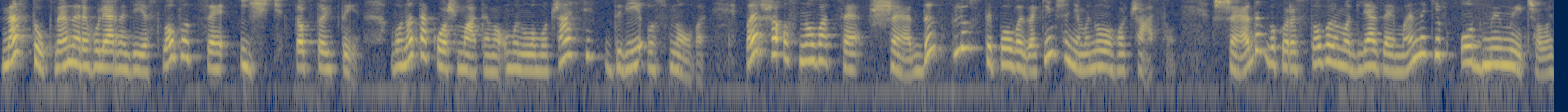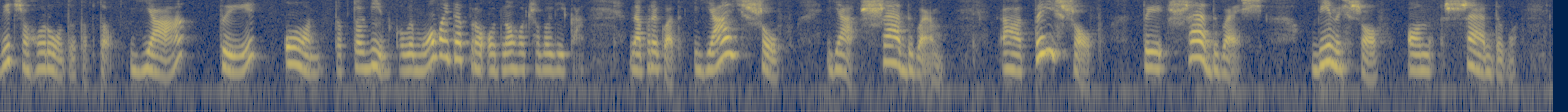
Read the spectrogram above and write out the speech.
Наступне нерегулярне дієслово це іщ, тобто йти. Воно також матиме у минулому часі дві основи. Перша основа це шед плюс типове закінчення минулого часу. Шед використовуємо для займенників однини чоловічого роду, тобто я, ти, он, тобто він, коли мова йде про одного чоловіка. Наприклад, я йшов, я шедвем, ти йшов, ти шедвеш, він йшов, он shadow,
